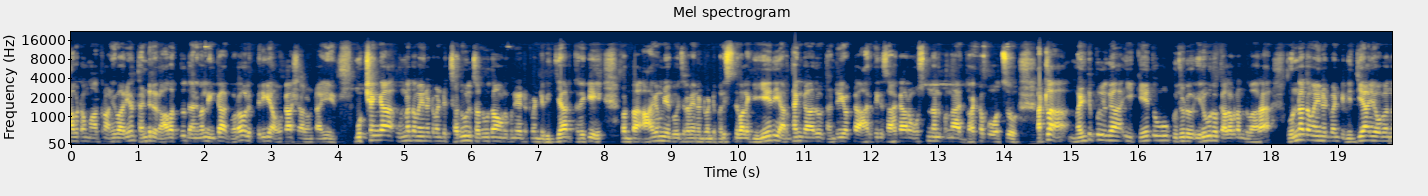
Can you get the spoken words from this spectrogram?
రావటం మాత్రం అనివార్యం. తండ్రి రావద్దు. దానివల్ల ఇంకా గొడవలు పెరిగే అవకాశాలు ఉంటాయి ముఖ్యంగా ఉన్నతమైనటువంటి చదువులు చదువుదాం అనుకునేటటువంటి విద్యార్థులకి కొంత ఆగమ్య గోచరమైనటువంటి పరిస్థితి. వాళ్ళకి ఏది అర్థం కాదు. తండ్రి యొక్క ఆర్థిక సహకారం వస్తుందనుకున్నా దొరకకపోవచ్చు అట్లా మల్టిపుల్గా ఈ కేతువు కుజుడు ఇరువురు కలవడం ద్వారా ఉన్నతమైనటువంటి విద్యాయోగం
